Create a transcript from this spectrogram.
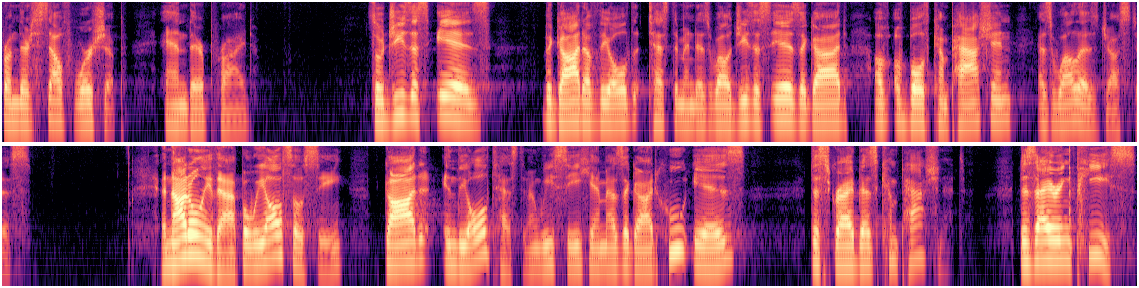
from their self worship and their pride. So, Jesus is the God of the Old Testament as well. Jesus is a God of, of both compassion as well as justice. And not only that, but we also see God in the Old Testament, we see him as a God who is described as compassionate, desiring peace,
